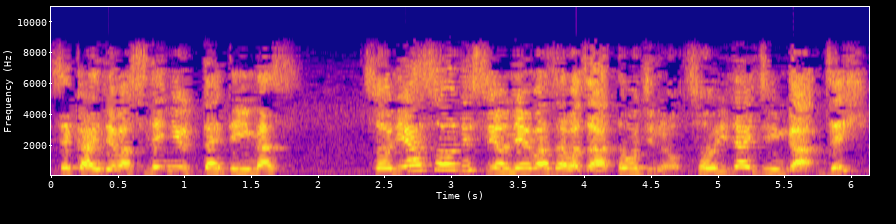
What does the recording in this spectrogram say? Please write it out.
世界ではすでに訴えています。そりゃそうですよね。わざわざ当時の総理大臣がぜひ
